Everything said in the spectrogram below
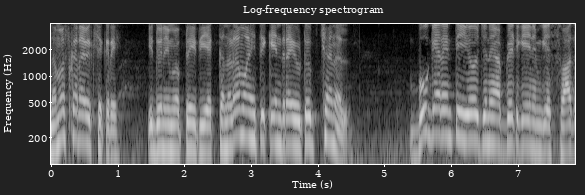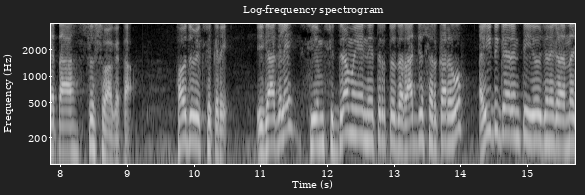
ನಮಸ್ಕಾರ ವೀಕ್ಷಕರೇ. ಇದು ನಿಮ್ಮ ಪ್ರೀತಿಯ ಕನ್ನಡ ಮಾಹಿತಿ ಕೇಂದ್ರ ಯೂಟ್ಯೂಬ್ ಚಾನಲ್ ಭೂ ಗ್ಯಾರಂಟಿ ಯೋಜನೆ ಅಪ್ಡೇಟ್ಗೆ ನಿಮಗೆ ಸ್ವಾಗತ, ಸುಸ್ವಾಗತ. ಹೌದು ವೀಕ್ಷಕರೇ, ಈಗಾಗಲೇ ಸಿಎಂ ಸಿದ್ದರಾಮಯ್ಯ ನೇತೃತ್ವದ ರಾಜ್ಯ ಸರ್ಕಾರವು ಐದು ಗ್ಯಾರಂಟಿ ಯೋಜನೆಗಳನ್ನು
